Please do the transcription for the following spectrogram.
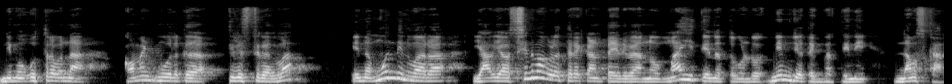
ನಿಮ್ಮ ಉತ್ತರವನ್ನು ಕಾಮೆಂಟ್ ಮೂಲಕ ತಿಳಿಸ್ತಿರಲ್ವಾ? ಇನ್ನು ಮುಂದಿನ ವಾರ ಯಾವ್ಯಾವ ಯಾವ ಸಿನಿಮಾಗಳು ತೆರೆ ಕಾಣ್ತಾ ಇದಾವೆ ಅನ್ನೋ ಮಾಹಿತಿಯನ್ನು ತಗೊಂಡು ನಿಮ್ಮ ಜೊತೆಗೆ ಬರ್ತೀನಿ. ನಮಸ್ಕಾರ.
